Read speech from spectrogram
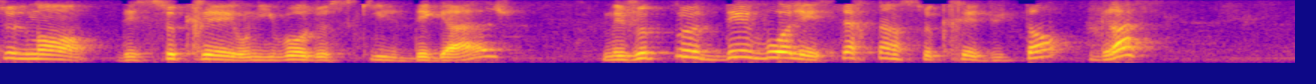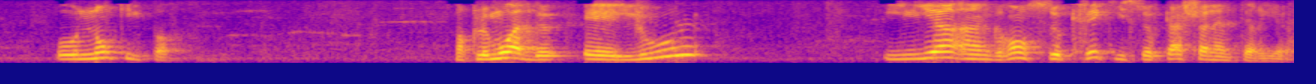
seulement des secrets au niveau de ce qu'il dégage, mais je peux dévoiler certains secrets du temps grâce au nom qu'il porte. Donc le mois de Elul, il y a un grand secret qui se cache à l'intérieur.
